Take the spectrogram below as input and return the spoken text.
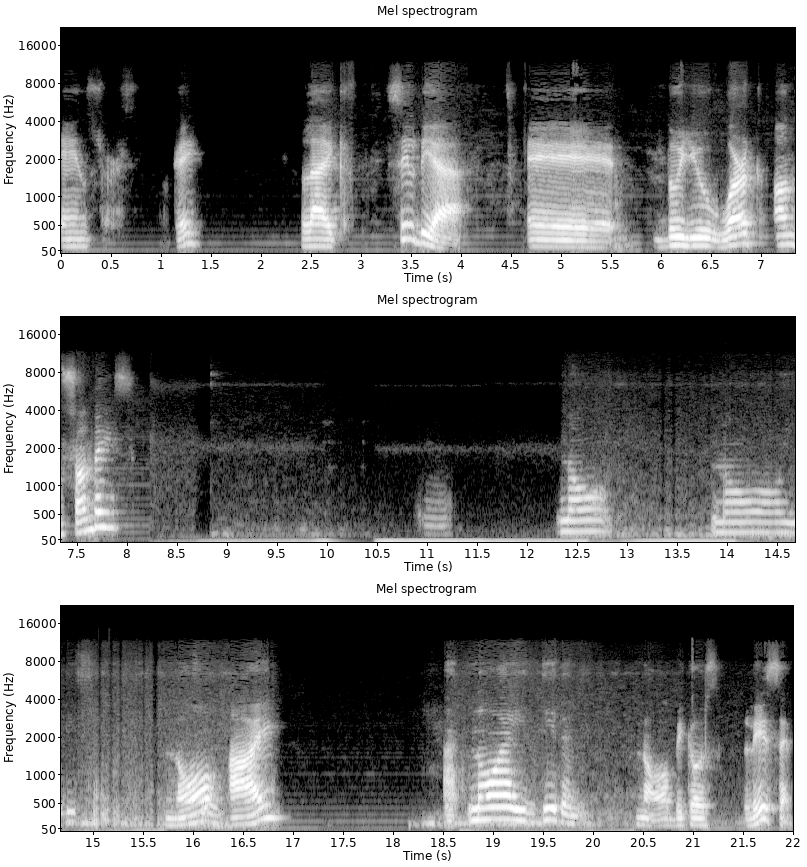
answers, okay? Like, Sylvia, eh, do you work on Sundays? No, no, it isn't. No, I, Uh, no, I didn't. no, because listen,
